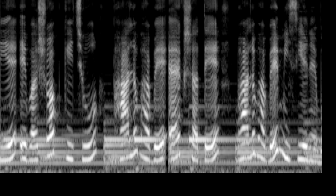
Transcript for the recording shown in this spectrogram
দিয়ে এবার সব কিছু ভালোভাবে একসাথে ভালোভাবে মিশিয়ে নেব।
